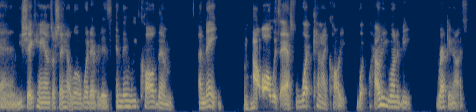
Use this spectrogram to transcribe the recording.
and you shake hands or say hello, or whatever it is, and then we call them a name. Mm-hmm. I always ask, what can I call you? What how do you want to be recognized?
